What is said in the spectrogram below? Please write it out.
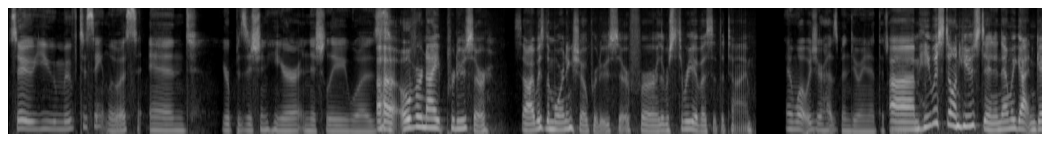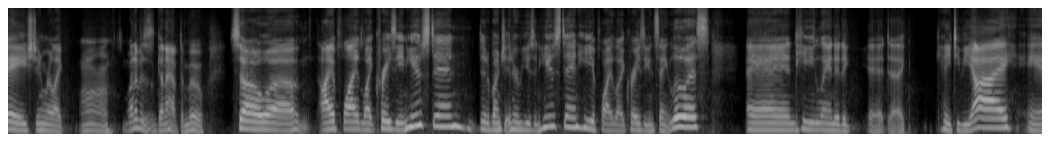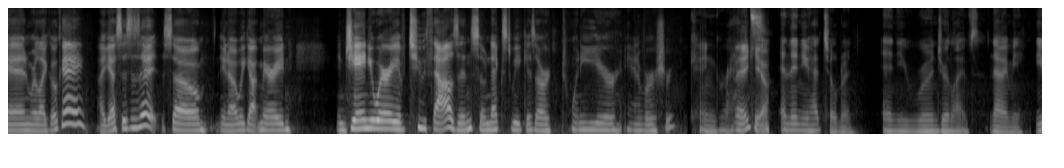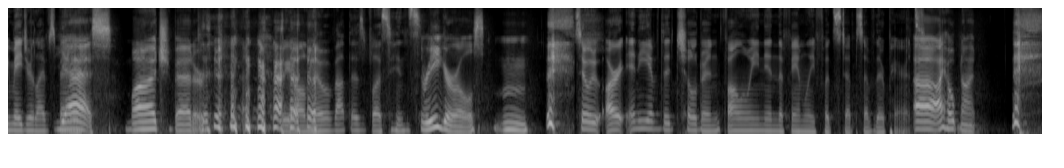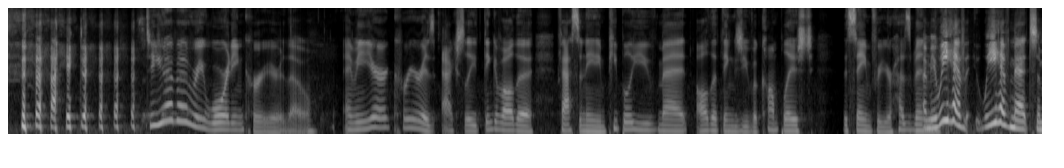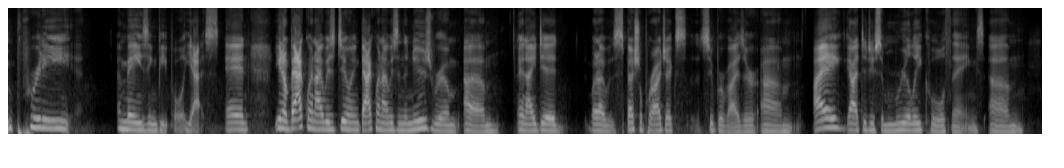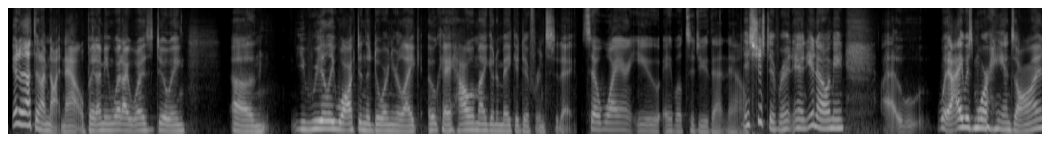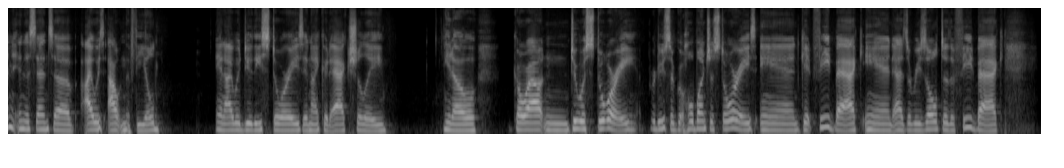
so you moved to St. Louis, and your position here initially was Uh, overnight producer. So I was the morning show producer for. There was three of us at the time. And what was your husband doing at the time? Um, he was still in Houston, and then we got engaged, and we're like, "Mm, one of us is gonna have to move. So uh, I applied like crazy in Houston, did a bunch of interviews in Houston. He applied like crazy in St. Louis, and he landed at, at uh, KTVI, and we're like, okay, I guess this is it. So you know, we got married in January of 2000. So next week is our 20 year anniversary. Congrats. Thank you. And then you had children, and you ruined your lives. No, I mean, you made your lives better. Yes, much better. we all know about those blessings. Three girls. Mm. So, are any of the children following in the family footsteps of their parents? Uh, I hope not. Do you have a rewarding career, though? I mean, your career is actually think of all the fascinating people you've met, all the things you've accomplished. The same for your husband. I mean, we have we have met some pretty amazing people. Yes, and you know, back when I was doing back when I was in the newsroom, um, and I did what I was special projects supervisor. Um, I got to do some really cool things. Um, you know, not that I'm not now, but I mean, what I was doing. Um, you really walked in the door and you're like, okay, how am I going to make a difference today? so why aren't you able to do that now? It's just different. And, you know, I mean, I, I was more hands on in the sense of I was out in the field and I would do these stories and I could actually, you know, go out and do a story, produce a whole bunch of stories and get feedback. And as a result of the feedback,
